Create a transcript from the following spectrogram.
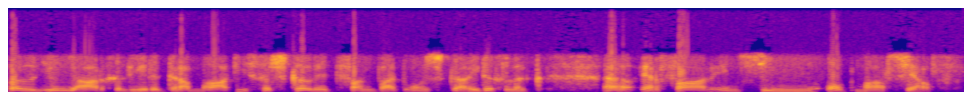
miljard jaar gelede dramaties verskil het van wat ons huidigelik uh, ervaar en sien op Mars self.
